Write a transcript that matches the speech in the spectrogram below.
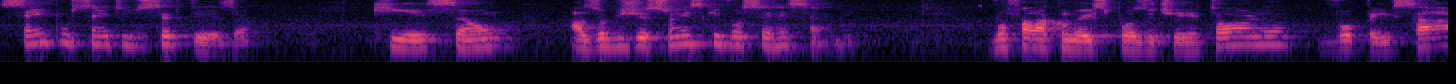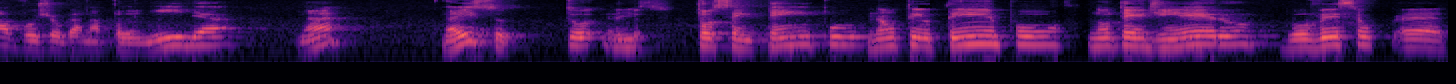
100% de certeza, que são as objeções que você recebe. Vou falar com meu esposo te retorno, vou pensar, vou jogar na planilha, né? Não é isso? Tô, é isso. tô sem tempo. Não tenho tempo. Não tenho dinheiro. Vou ver se eu. É,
